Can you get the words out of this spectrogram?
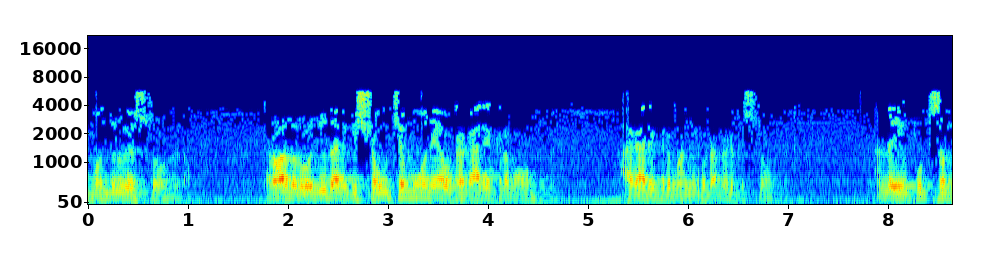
మందులు వేస్తూ ఉండడం. తర్వాత రోజు దానికి శౌచము అనే ఒక కార్యక్రమం ఉంటుంది. ఆ కార్యక్రమాన్ని కూడా నడిపిస్తూ ఉంటాయి and you put some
